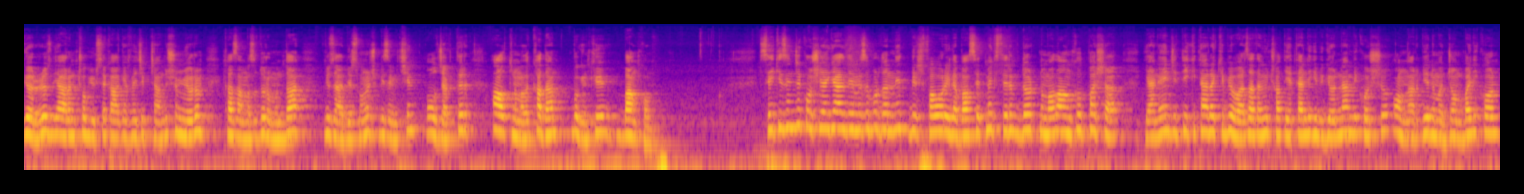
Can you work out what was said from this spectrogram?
görürüz. Yarın çok yüksek AGF çıkacağını düşünmüyorum. Kazanması durumunda güzel bir sonuç bizim için olacaktır. 6 numaralı Kadan bugünkü bankom. 8. koşuya geldiğimizde burada net bir favoriyle bahsetmek isterim. 4 numaralı Uncle Paşa. Yani en ciddi iki tane rakibi var. Zaten 3 at yeterli gibi görünen bir koşu. Onlar 1 numara John Balikon,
